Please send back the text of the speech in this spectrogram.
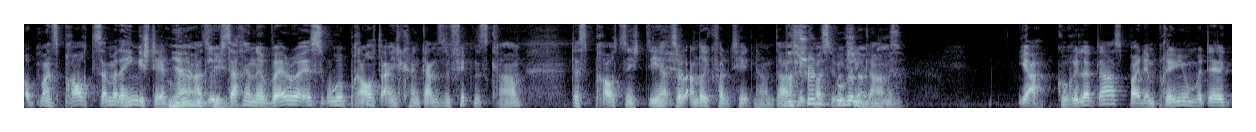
ob man es braucht, sei mal dahingestellt. Ne? Ja, okay. Also ich sage, eine Wear OS-Uhr braucht eigentlich keinen ganzen Fitnesskram. Das braucht es nicht. Die soll andere Qualitäten haben. Dafür was schönes Gorilla Glas. Ja, Gorilla Glas. Bei dem Premium-Modell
